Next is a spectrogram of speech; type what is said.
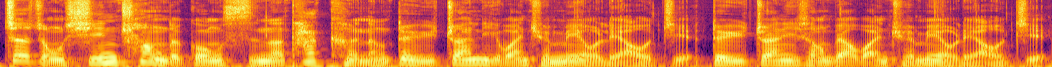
这种新创的公司呢，它可能对于专利完全没有了解，对于专利商标完全没有了解。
